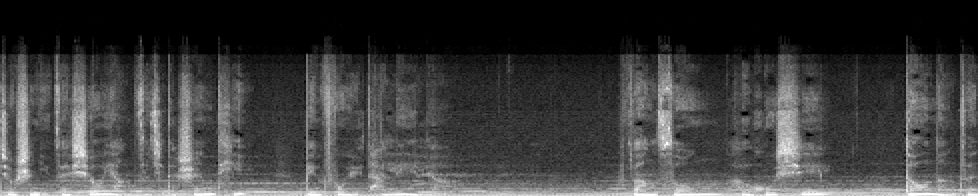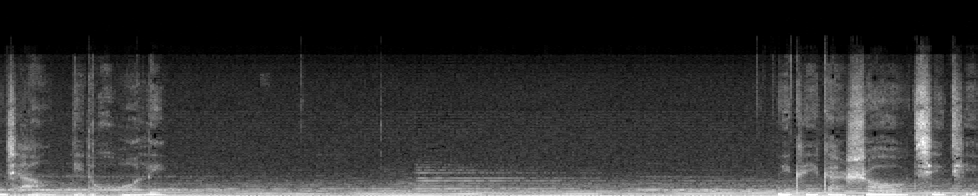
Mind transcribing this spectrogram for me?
就是你在修养自己的身体，并赋予它力量。放松和呼吸都能增强你的活力。你可以感受气体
